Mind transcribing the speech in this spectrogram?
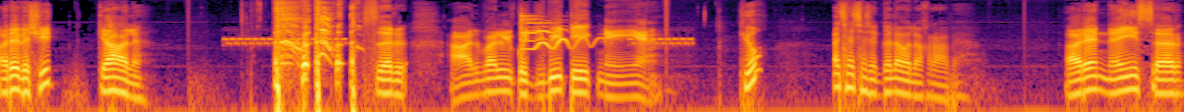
अरे रशीद, क्या हाल है? सर, हाल वाल कुछ भी ठीक नहीं है। क्यों? अच्छा अच्छा अच्छा गला वाला ख़राब है। अरे नहीं सर,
